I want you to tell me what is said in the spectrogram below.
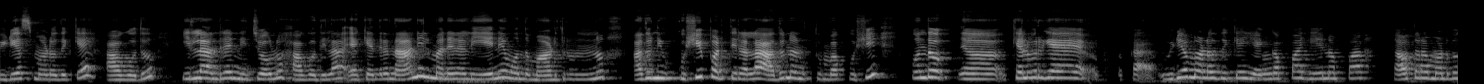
ವಿಡಿಯೋಸ್ ಮಾಡೋದಕ್ಕೆ ಆಗೋದು. ಇಲ್ಲ ಅಂದರೆ ನಿಜವಾಗ್ಲೂ ಆಗೋದಿಲ್ಲ. ಯಾಕೆಂದರೆ ನಾನಿಲ್ಲಿ ಮನೆಯಲ್ಲಿ ಏನೇ ಒಂದು ಮಾಡಿದ್ರೂ ಅದು ನೀವು ಖುಷಿ ಪಡ್ತೀರಲ್ಲ, ಅದು ನನಗೆ ತುಂಬ ಖುಷಿ. ಒಂದು ಕೆಲವ್ರಿಗೆ ಕ ವಿಡಿಯೋ ಮಾಡೋದಕ್ಕೆ ಹೆಂಗಪ್ಪ, ಏನಪ್ಪ, ಯಾವ ಥರ ಮಾಡೋದು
